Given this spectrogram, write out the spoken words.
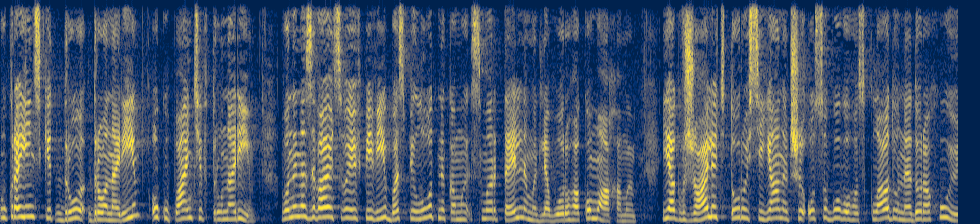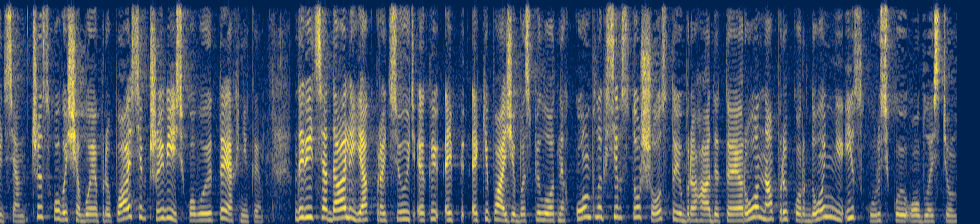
Українські дро- дронарі окупантів трунарі. Вони називають свої FPV безпілотниками смертельними для ворога комахами. Як вжалять, то росіяни чи особового складу не дорахуються, чи сховища боєприпасів, чи військової техніки. Дивіться далі, як працюють екіпажі безпілотних комплексів 106-ї бригади ТРО на прикордонні із Курською областю.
